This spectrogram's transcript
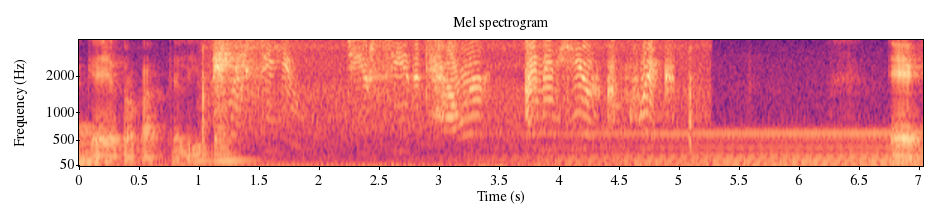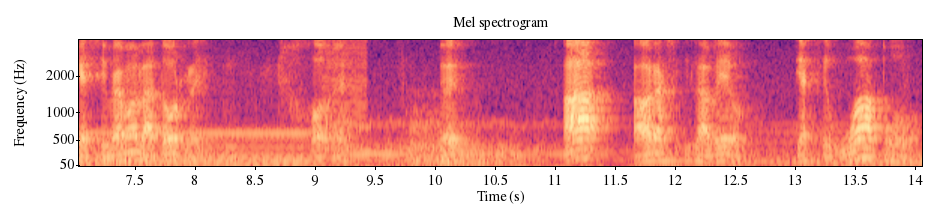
Aquí hay otro cartelito. Eh, que si vemos la torre. Joder. ¿Eh? Ah, ahora sí la veo. Qué guapo.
